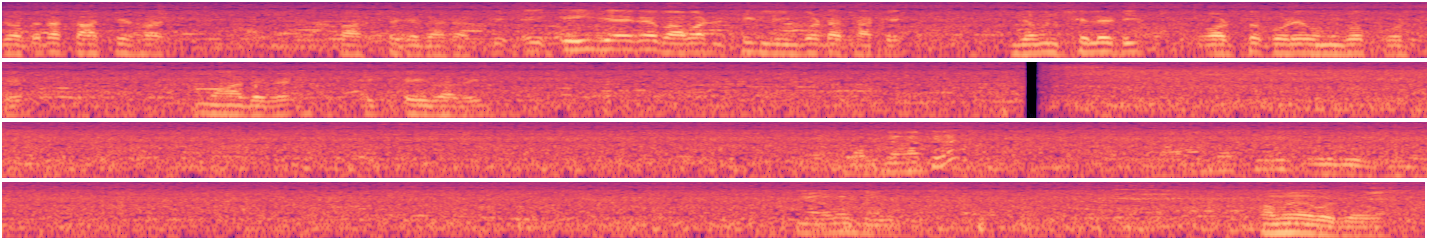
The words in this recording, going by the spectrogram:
যতটা কাছে হয় কাছ থেকে দেখাচ্ছি। এই এই জায়গায় বাবার ঠিক লিঙ্গটা থাকে। যেমন ছেলেটি স্পর্শ করে অনুভব করছে মহাদেবের ঠিক সেইভাবেই। জায়গাতে আবার আমি একবার যাব।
